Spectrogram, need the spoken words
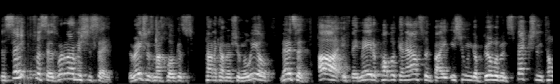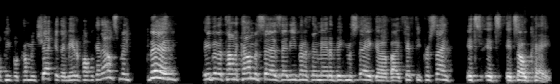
The Sefer says, what did our Mishnah say? The ratio is machlokas Tanakam Shmuel. Then it said, ah, if they made a public announcement by issuing a bill of inspection, and tell people come and check it, they made a public announcement, then even the Tanakama says that even if they made a big mistake uh, by 50%, it's it's it's okay.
